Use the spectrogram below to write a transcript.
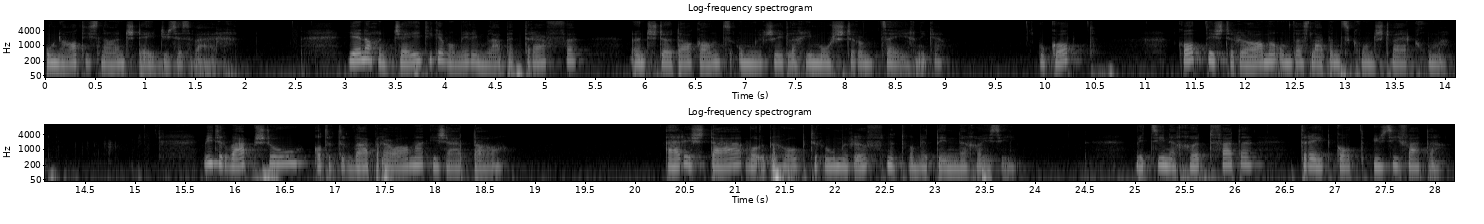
und nach dies nach entsteht unser Werk. Je nach Entscheidungen, die wir im Leben treffen, entstehen da ganz unterschiedliche Muster und Zeichnungen. Und Gott? Gott ist der Rahmen um das Lebenskunstwerk herum. Wie der Webstuhl oder der Webrahmen ist er da. Er ist der, der überhaupt den Raum eröffnet, wo wir drinnen sein können. Mit seinen Köttfäden dreht Gott unsere Fäden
